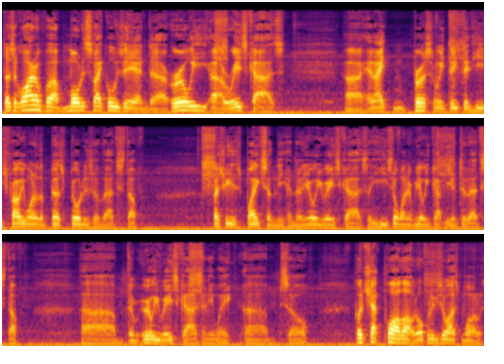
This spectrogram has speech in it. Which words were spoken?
Does a lot of uh, motorcycles and uh, early uh, race cars. Uh, and I personally think that he's probably one of the best builders of that stuff especially his bikes and the and the early race cars. He's the one that really got me into that stuff. Um, the early race cars, anyway. Um, so go check Paul out. Open exhaust models.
